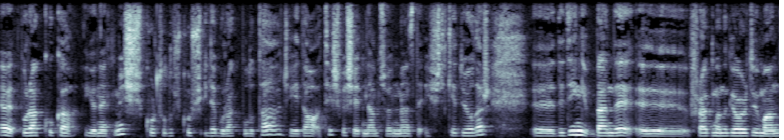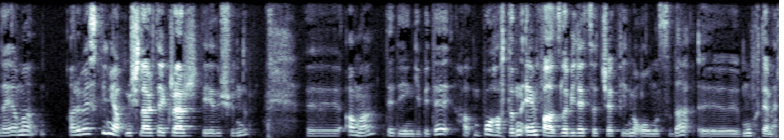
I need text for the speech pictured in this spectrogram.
Evet Burak Kuka yönetmiş. Kurtuluş Kuş ile Burak Bulut'a Ceyda Ateş ve Şebnem Sönmez de eşlik ediyorlar. E, dediğin gibi ben de e, fragmanı gördüğüm anda ama arabesk film yapmışlar tekrar diye düşündüm. Ee, ama dediğin gibi de bu haftanın en fazla bilet satacak filmi olması da e, muhtemel.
